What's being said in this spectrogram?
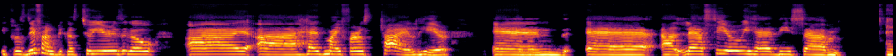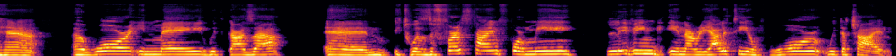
it was different because two years ago I uh, had my first child here, and uh, uh, last year we had this um, uh, war in May with Gaza, and it was the first time for me living in a reality of war with a child.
